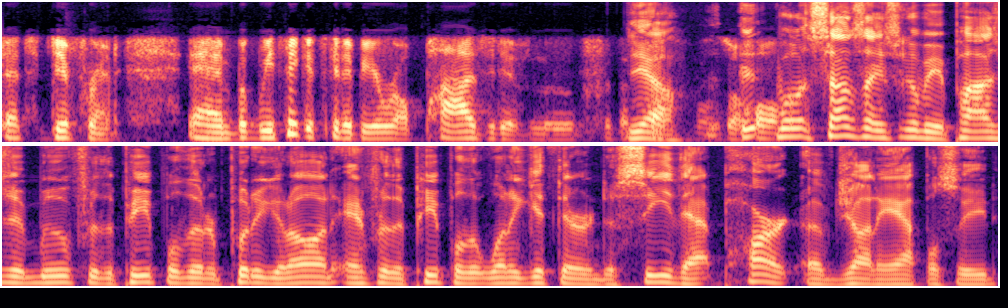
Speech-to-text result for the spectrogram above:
that's different. And but we think it's going to be a real positive move for the yeah. festival as a It- well, it sounds like it's going to be a positive move for the people that are putting it on, and for the people that want to get there and to see that part of Johnny Appleseed.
